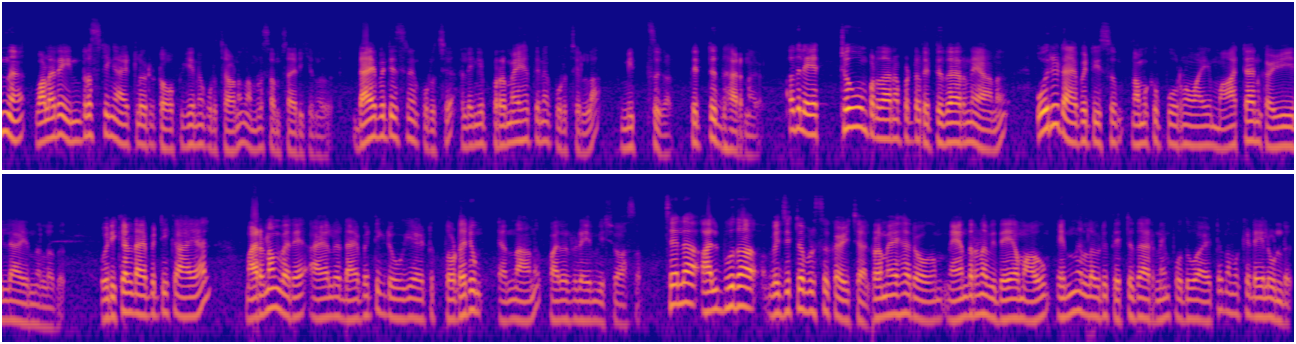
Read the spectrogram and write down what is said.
ഇന്ന് വളരെ ഇൻട്രസ്റ്റിംഗ് ആയിട്ടുള്ള ഒരു ടോപ്പിക്കിനെ കുറിച്ചാണ് നമ്മൾ സംസാരിക്കുന്നത്. ഡയബറ്റീസിനെ കുറിച്ച് അല്ലെങ്കിൽ പ്രമേഹത്തിനെ കുറിച്ചുള്ള മിത്സുകൾ തെറ്റിദ്ധാരണകൾ. അതിൽ ഏറ്റവും പ്രധാനപ്പെട്ട തെറ്റിദ്ധാരണയാണ് ഒരു ഡയബറ്റീസും നമുക്ക് പൂർണമായി മാറ്റാൻ കഴിയില്ല എന്നുള്ളത്. ഒരിക്കൽ ഡയബറ്റിക് ആയാൽ മരണം വരെ അയാൾ ഡയബറ്റിക് രോഗിയായിട്ട് തുടരും എന്നാണ് പലരുടെയും വിശ്വാസം. ചില അത്ഭുത വെജിറ്റബിൾസ് കഴിച്ചാൽ പ്രമേഹ രോഗം നിയന്ത്രണ വിധേയമാകും എന്നുള്ള ഒരു തെറ്റിദ്ധാരണയും പൊതുവായിട്ട് നമുക്കിടയിലുണ്ട്.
